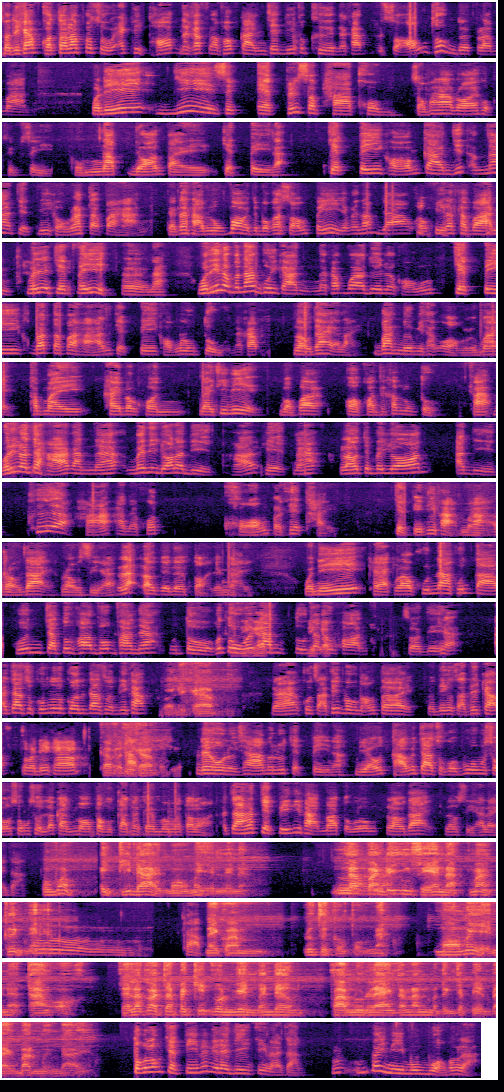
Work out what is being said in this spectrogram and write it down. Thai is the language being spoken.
สวัสดีครับ ขอต้อนรับเข้าสู่ Active Talk นะครับ เราพบกันเช่นนี้ทุกคืนนะครับสองทุ่มโดยประมาณ วันนี้ 21 พฤษภาคม 2564 ผมนับย้อนไป 7 ปีละ 7 ปีของการยึดอำนาจ 7 ปีของรัฐประหาร แต่ถ้าถามลุงป้อมจะบอกว่า 2 ปี อย่าไปนับยาวของปีรัฐบาล ไม่ใช่ 7 ปี เออนะวันนี้เรามานั่งคุยกันนะครับว่าด้วยเรื่องของ 7 ปีรัฐประหาร 7 ปีของลุงตู่นะครับ เราได้อะไร บ้านเมืองมีทางออกหรือไม่ทำไมใครบางคนในที่นี่บอกว่าออกก่อนเถอะครับลุงตู่อะวันนี้เราจะหากันนะฮะไม่ได้ย้อนอดีตหาเหตุนะฮะเราจะไปย้อนอดีตเพื่อหาอนาคตของประเทศไทยเจ็ดปีที่ผ่านมาเราได้เราเสียและเราจะเดินต่อยังไง วันนี้แขกเราคุ้นหน้าคุ้นตา คุณจตุพรพรหมพันธ์ฮะคุณตู่คุณตู่เหมือนกันตู่จตุพรสวัสดีฮะอาจารย์สุขุมนุกุลอาจารย์สวัสดีครับสวัสดีครับ นะฮะคุณสาธิตวงศ์หนองเตยสวัสดีคุณสาธิตครับ สวัสดีครับ ครับสวัสดีครับ เร็วหรือช้าไม่รู้เจ็ดปีนะ เดี๋ยวถามอาจารย์สุขุมผู้อาวุโสสูงสุดแล้วกันมองปรากฏการณ์ทางการเมืองมาตลอด อาจารย์ถ้าเจ็ดปีที่ผ่านมาตกลงเราได้เราเสียอะไรอาจารย์ผมว่าไอ้ที่ได้มองไม่เห็นเลยนะนับวันก็ยิ่งเสียหนักมากขึ้นนะอืมครับ ในความรู้สึกของผมนะ มองไม่เห็นน่ะทางออก เสร็จแล้วก็จะไปคิดวนเวียนเหมือนเดิม ความรุนแรงทั้งนั้นมันถึงจะเปลี่ยนแปลงบ้านเมืองได้ ตกลงเจ็ดปีไม่มีอะไรดีจริงๆเหรออาจารย์ไม่ไม่มีมุมบวกบ้างเหรอ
